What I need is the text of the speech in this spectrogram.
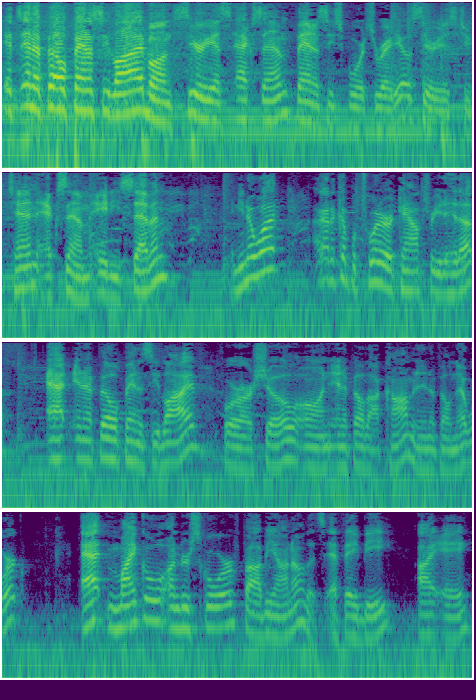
It's NFL Fantasy Live on SiriusXM Fantasy Sports Radio, Sirius 210, XM 87. And you know what? I got a couple Twitter accounts for you to hit up at NFL Fantasy Live for our show on NFL.com and NFL Network. At Michael underscore Fabiano, that's F A B I A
